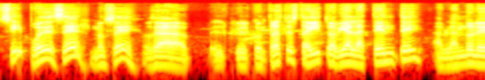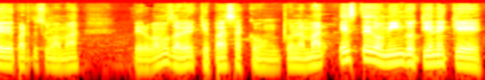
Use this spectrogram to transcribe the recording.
sí, puede ser, no sé, o sea, el, contrato está ahí todavía latente, hablándole de parte de su mamá, pero vamos a ver qué pasa con, con la mar. Este domingo tiene que,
